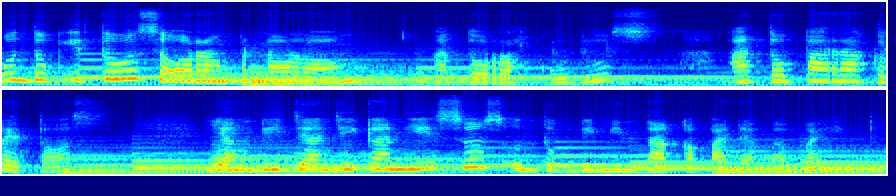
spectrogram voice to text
Untuk itu, seorang penolong atau Roh Kudus atau Parakletos yang dijanjikan Yesus untuk diminta kepada Bapa itu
